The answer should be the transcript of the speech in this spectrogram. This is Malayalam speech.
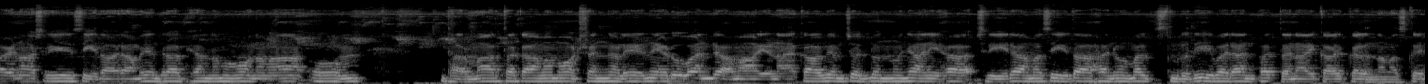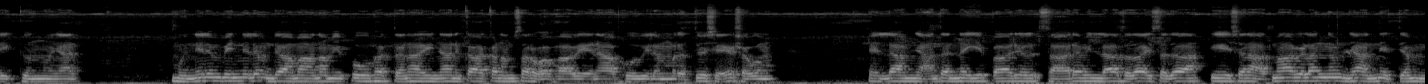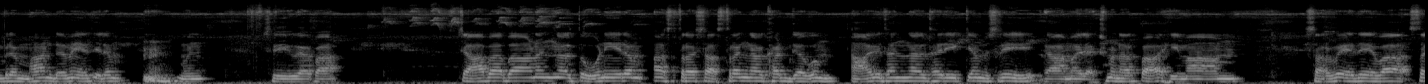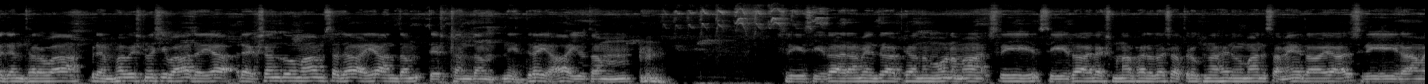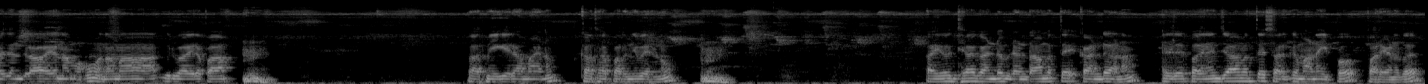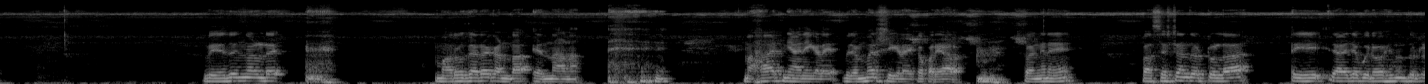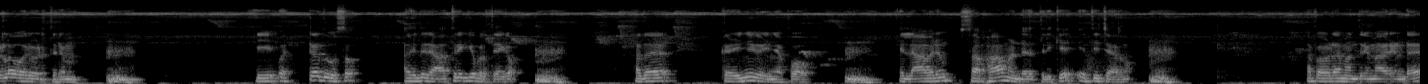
നാരായണ ശ്രീ സീതാരാമചന്ദ്രാഭ്യാം നമോ നമ. ഓം. ധർമാർത്ഥകാമമോക്ഷങ്ങളെ നേടുവാൻ രാമായണ കാവ്യം ചൊല്ലുന്നു ഞാനിഹ. ശ്രീരാമ സീതാ ഹനുമൽ സ്മൃതി വരാൻ ഭക്തനായി കാൽക്കൽ നമസ്കരിക്കുന്നു ഞാൻ. മുന്നിലും പിന്നിലും രാമാനമിപ്പൂ ഭക്തനായി ഞാൻ കാക്കണം സർവഭാവേന ഭൂവിലും മൃത്യുശേഷവും എല്ലാം ഞാൻ തന്നെ ഈ പാരിൽ സാരമില്ലാത്തതായി സദാ ഈശൻ ആത്മാവിളങ്ങും ഞാൻ നിത്യം ബ്രഹ്മാണ്ടമേതിലും മുൻ ശ്രീകൃപ ചാപബാണങ്ങൾ തൂണീരം അസ്ത്രശസ്ത്രങ്ങൾ ഖഡ്ഗവും ആയുധങ്ങൾ ധരിക്കും ശ്രീ രാമലക്ഷ്മണർ പാഹിമാം സർവേ ദേവ സഗന്ധർവ ബ്രഹ്മവിഷ്ണു ശിവാദയ രക്ഷന്തു മാം സദായാന്തം തിഷ്ഠന്തം നിദ്രയായുധം. ശ്രീ സീതാരാമേന്ദ്രാഭ്യ നമോ നമ ശ്രീ സീതാലക്ഷ്മണ ഭരത ശത്രുഘ്ന ഹനുമാൻ സമേതായ ശ്രീരാമചന്ദ്രായ നമോ നമ. ഗുരുവായൂരപ്പ വാത്മീകി രാമായണം കഥ പറഞ്ഞു വരുന്നു. അയോധ്യാകാന്ഡം രണ്ടാമത്തെ കാണ്ടാണ് അതിൽ പതിനഞ്ചാമത്തെ സർഗമാണ് ഇപ്പോൾ പറയണത്. വേദങ്ങളുടെ മറുകര കണ്ട എന്നാണ്. മഹാജ്ഞാനികളെ ബ്രഹ്മർഷികളെയൊക്കെ പറയാറ്. അപ്പം അങ്ങനെ വസിഷ്ഠൻ തൊട്ടുള്ള ഈ രാജപുരോഹിതൻ തൊട്ടുള്ള ഓരോരുത്തരും ഈ ഒറ്റ ദിവസം അതിൽ രാത്രിക്ക് പ്രത്യേകം. അത് കഴിഞ്ഞു കഴിഞ്ഞപ്പോൾ എല്ലാവരും സഭാമണ്ഡലത്തിലേക്ക് എത്തിച്ചേർന്നു. അപ്പോൾ അവിടെ മന്ത്രിമാരുണ്ട്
